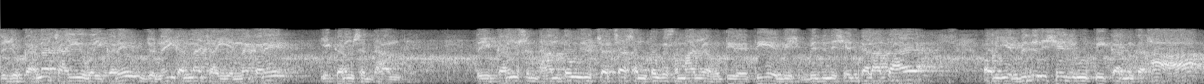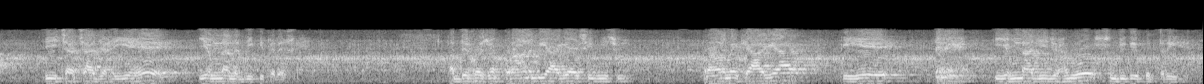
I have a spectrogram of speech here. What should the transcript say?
तो जो करना चाहिए वही करे, जो नहीं करना चाहिए न करे, ये कर्म सिद्धांत है। तो ये कर्म सिद्धांतों की जो चर्चा संतों के समाज में होती रहती है विधि निषेध कहलाता है। और ये विधि निषेध रूपी कर्म कथा ये चर्चा जो है, ये है यमुना नदी की तरह से। अब देखो, इसमें पुराण भी आ गया इसी बीच में। पुराण में क्या आ गया कि ये यमुना जी जो है, वो सूर्य की पुत्री है।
